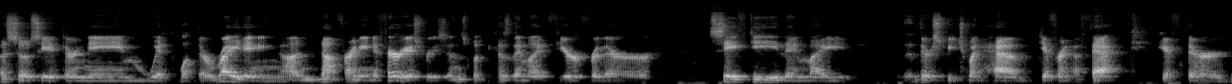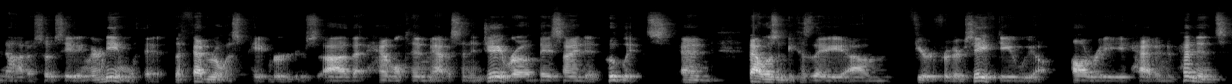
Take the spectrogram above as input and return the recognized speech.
associate their name with what they're writing, uh, not for any nefarious reasons, but because they might fear for their safety. They might, their speech might have different effect if they're not associating their name with it. The Federalist Papers uh, that Hamilton, Madison, and Jay wrote, they signed it Publius. And that wasn't because they um, feared for their safety. We already had independence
